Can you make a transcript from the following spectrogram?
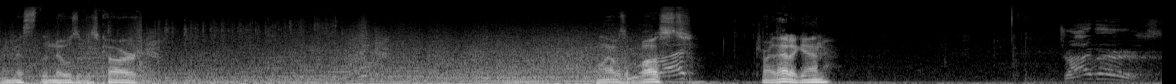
I missed the nose of his car. Well, that was a bust. Try that again. Drivers,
